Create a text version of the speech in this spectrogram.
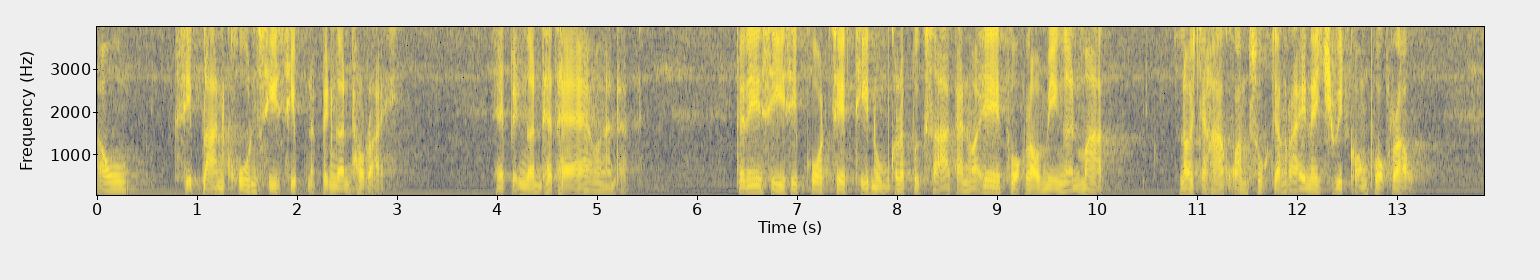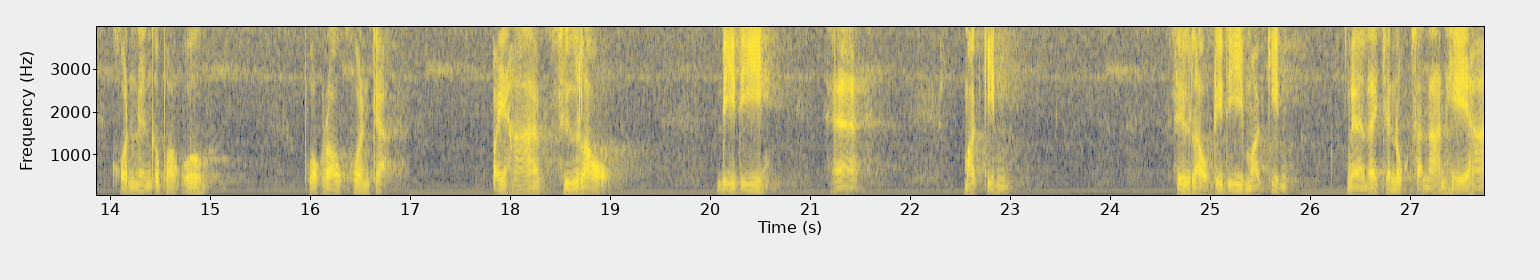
เอาสิบล้านคูณสี่สิบเป็นเงินเท่าไหร่ เป็นเงินแท้ๆว่างั้นเถอะตอนนี้สี่สิบโกดเศรษฐีหนุ่มก็เลยปรึกษากันว่า เอ๊ะพวกเรามีเงินมาก เราจะหาความสุขอย่างไรในชีวิตของพวกเรา คนหนึ่งก็บอกโอ้พวกเราควรจะไปหาซื้อเหล้าดีๆมากิน ซื้อเหล้าดีๆ มากินได้สนุกสนานเฮฮา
